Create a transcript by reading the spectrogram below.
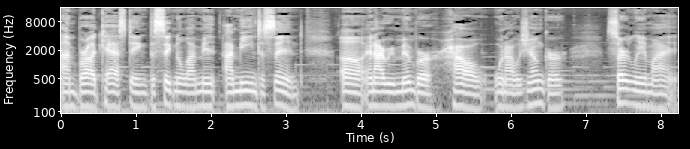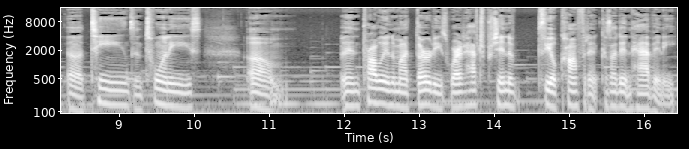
I'm broadcasting the signal I mean I mean to send, uh, and I remember how when I was younger, certainly in my uh, teens and twenties, Um, and probably into my 30s where I'd have to pretend to feel confident because I didn't have any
